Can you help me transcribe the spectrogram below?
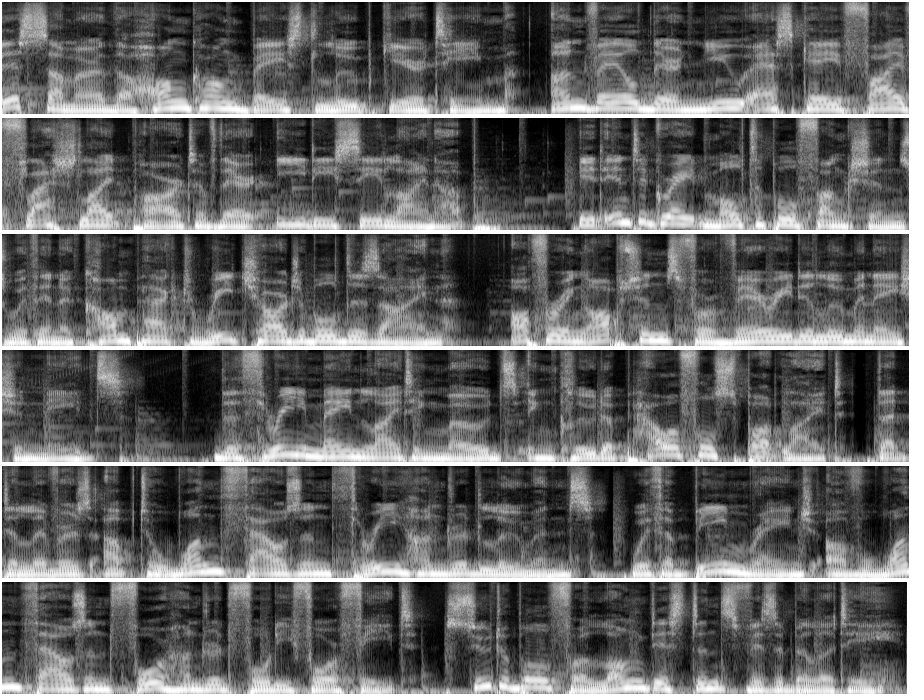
This summer, the Hong Kong based Loop Gear team unveiled their new SK5 flashlight part of their EDC lineup. It integrates multiple functions within a compact rechargeable design, offering options for varied illumination needs. The three main lighting modes include a powerful spotlight that delivers up to 1,300 lumens with a beam range of 1,444 feet, suitable for long-distance visibility.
